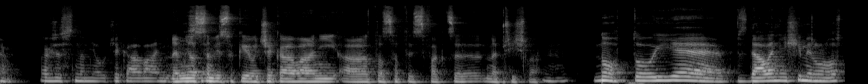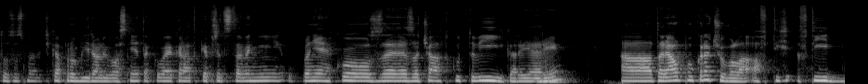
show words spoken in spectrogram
Jo, takže jsi neměl očekávání. Neměl vlastně. jsem vysoké očekávání a ta satisfakce nepřišla. Mhm. No, to je vzdálenější minulost, to, co jsme teďka probírali, vlastně takové krátké představení úplně jako ze začátku tvý kariéry. Mm. A ta dál pokračovala a v té v tý,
